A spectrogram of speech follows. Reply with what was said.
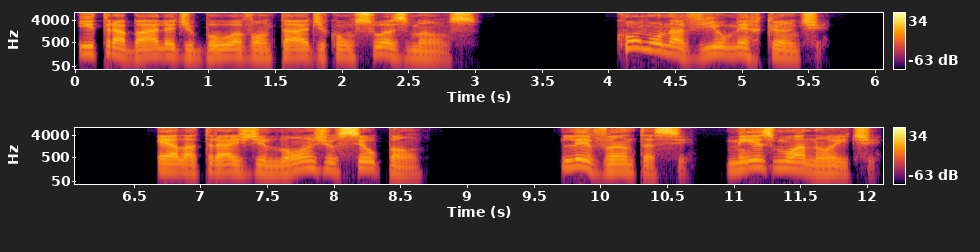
E trabalha de boa vontade com suas mãos. Como o um navio mercante. Ela traz de longe o seu pão. Levanta-se, mesmo à noite,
